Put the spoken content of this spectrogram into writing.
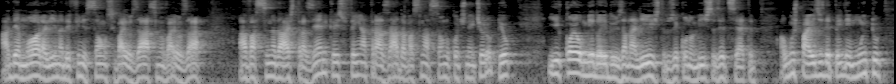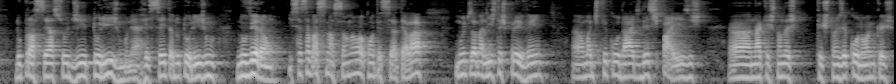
a demora ali na definição se vai usar, se não vai usar a vacina da AstraZeneca. Isso tem atrasado a vacinação no continente europeu. E qual é o medo aí dos analistas, dos economistas, etc. Alguns países dependem muito do processo de turismo, né? a receita do turismo no verão. E se essa vacinação não acontecer até lá, muitos analistas preveem ah, uma dificuldade desses países ah, na questão das questões econômicas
